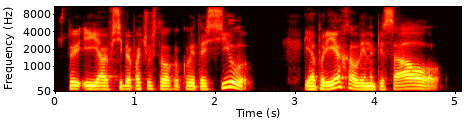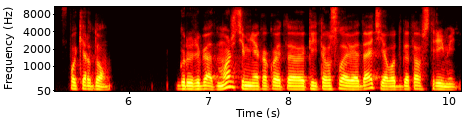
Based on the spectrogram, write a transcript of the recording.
что и я в себя почувствовал какую-то силу. Я приехал и написал в покердом. Говорю, ребят, можете мне какие-то условия дать? Я вот готов стримить.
